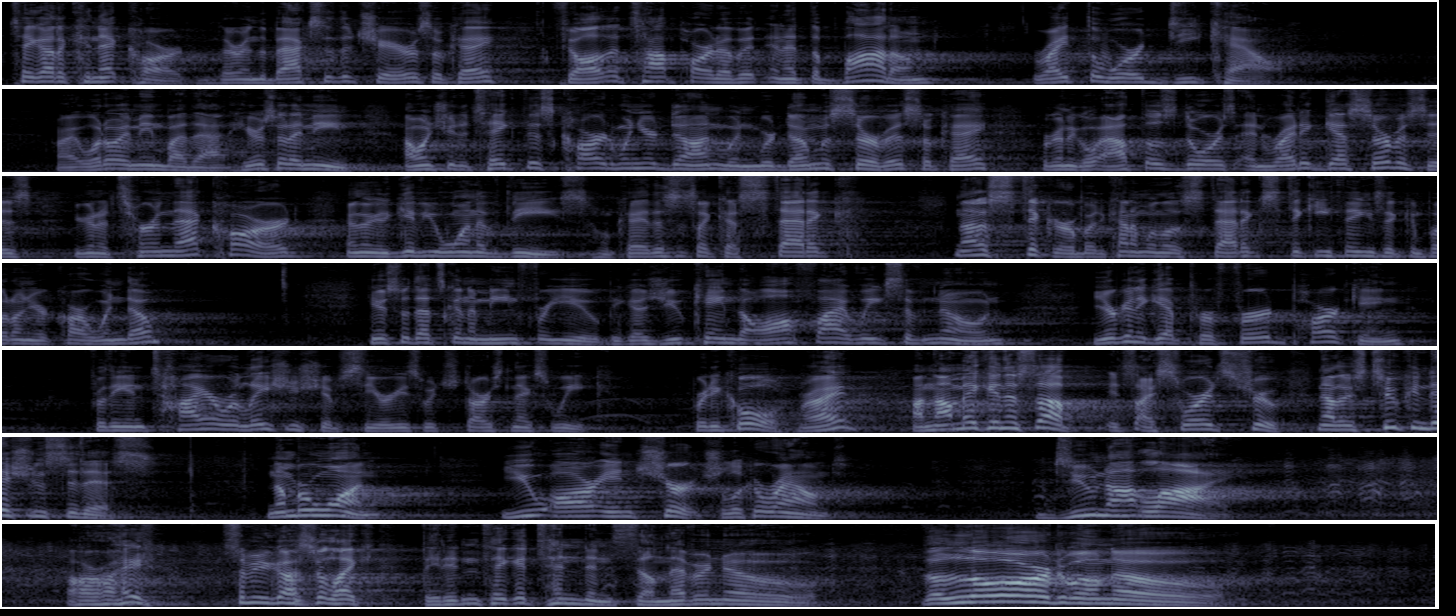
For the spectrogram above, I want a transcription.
take out a Connect card. They're in the backs of the chairs, okay? Fill out the top part of it, and at the bottom, write the word decal. All right, what do I mean by that? Here's what I mean. I want you to take this card when you're done, when we're done with service, okay? We're going to go out those doors and right at guest services, you're going to turn that card and they're going to give you one of these, okay? This is like a static, not a sticker, but kind of one of those static, sticky things that can put on your car window. Here's what that's going to mean for you because you came to all five weeks of Known, you're going to get preferred parking for the entire relationship series, which starts next week. Pretty cool, right? I'm not making this up. It's, I swear it's true. Now, there's two conditions to this. Number one, you are in church. Look around. Do not lie. All right? Some of you guys are like, they didn't take attendance. They'll never know. The Lord will know.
